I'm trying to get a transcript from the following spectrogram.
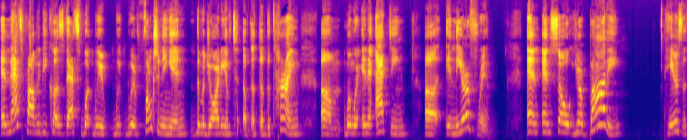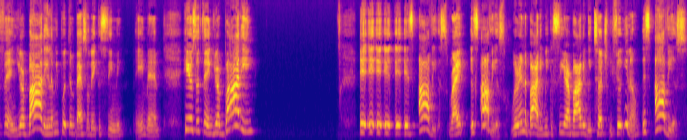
And that's probably because that's what we're, we, are functioning in the majority of, t- of, of, the time um, when we're interacting uh, in the earth realm. And, and so your body, here's the thing your body, let me put them back so they can see me. Amen. Here's the thing your body it, it, it, it is obvious, right? It's obvious. We're in the body. We can see our body. We touch. We feel. You know, it's obvious.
